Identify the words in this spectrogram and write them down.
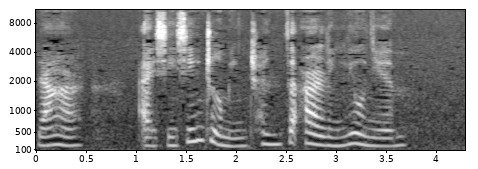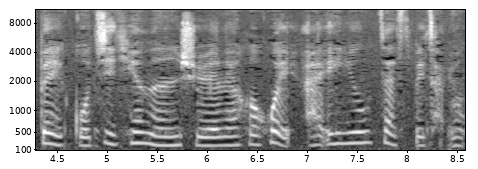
然而，矮行星这个名称在2006年被国际天文学联合会 （IAU） 再次被采用，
